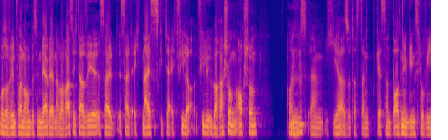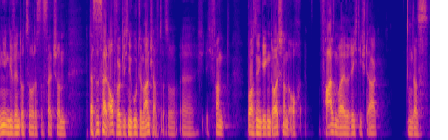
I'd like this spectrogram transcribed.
muss auf jeden Fall noch ein bisschen mehr werden. Aber was ich da sehe, ist halt, ist halt echt nice. Es gibt ja echt viele, viele Überraschungen auch schon. Und mhm. ähm, hier, also dass dann gestern Bosnien gegen Slowenien gewinnt und so, das ist halt schon, das ist halt auch wirklich eine gute Mannschaft. Also äh, ich, ich fand Bosnien gegen Deutschland auch phasenweise richtig stark. Und das,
